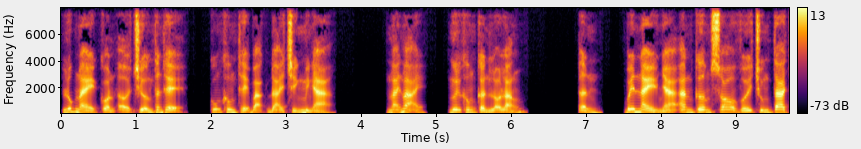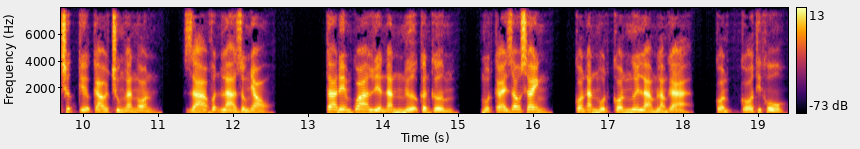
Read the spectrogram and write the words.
lúc này còn ở trường thân thể, cũng không thể bạc đái chính mình a. À. Nãi nãi, ngươi không cần lo lắng. Ân, bên này nhà ăn cơm so với chúng ta trước kia cao trung ăn ngon, giá vẫn là giống nhau. Ta đêm qua liền ăn nửa cân cơm, một cái rau xanh, còn ăn một con ngươi làm làm gà, còn có thịt khô,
